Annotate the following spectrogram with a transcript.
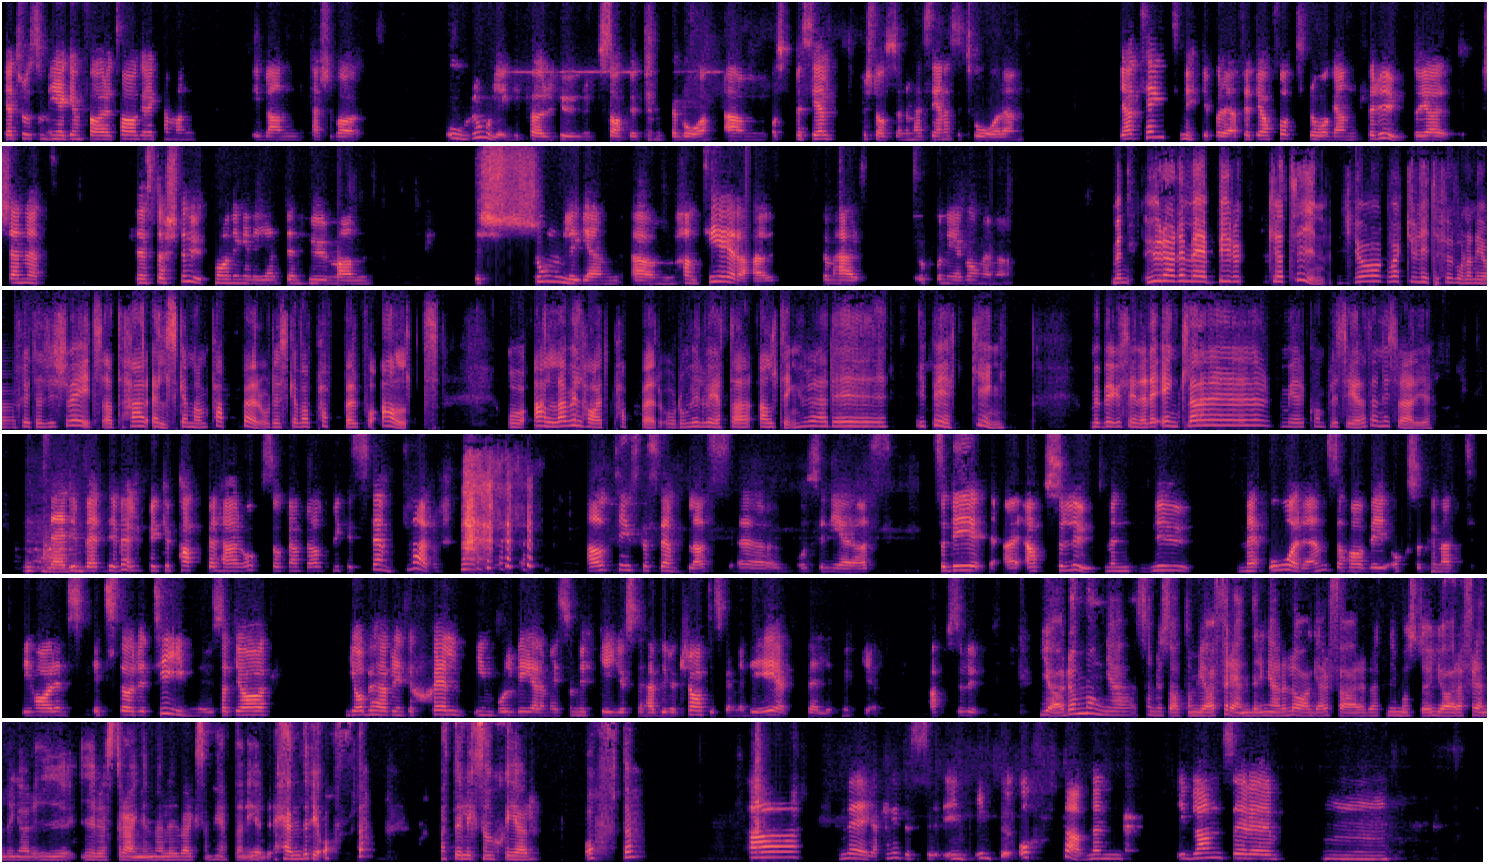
jag tror som egen företagare kan man ibland kanske vara orolig för hur saker och ting ska gå. Um, och speciellt förstås under de här senaste två åren. Jag har tänkt mycket på det för att jag har fått frågan förut och jag känner att den största utmaningen är egentligen hur man personligen um, hanterar de här upp och nedgångarna. Men hur är det med byråkratin? Jag vart ju lite förvånad när jag flyttade till Schweiz att här älskar man papper och det ska vara papper på allt. Och alla vill ha ett papper och de vill veta allting. Hur är det i Peking? Med byråkratin, är det enklare eller mer komplicerat än i Sverige? Nej, det är, väldigt mycket papper här också, framförallt mycket stämplar. Allting ska stämplas eh, och signeras. Så det är absolut, men nu med åren så har vi också kunnat, vi har en, ett större team nu så att jag, jag behöver inte själv involvera mig så mycket i just det här byråkratiska, men det är väldigt mycket, absolut. Gör de många, som du sa, att de gör förändringar och lagar för att ni måste göra förändringar i, i restaurangen eller i verksamheten? Är, händer det ofta? Att det liksom sker ofta? Uh, nej, jag kan inte se, in, inte ofta, men ibland så är det mm,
